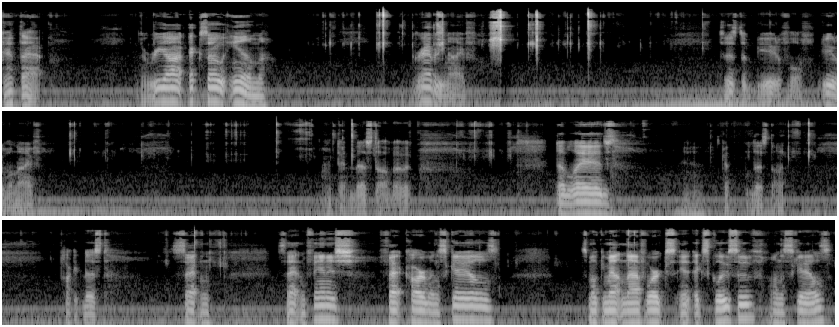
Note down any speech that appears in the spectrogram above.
Look at that. The Reate Exo-M gravity knife. Just a beautiful, beautiful knife. Get that dust off of it. Double edged. Yeah, got dust on it. Pocket dust. Satin. Satin finish. Fat carbon scales. Smoky Mountain Knife Works exclusive on the scales.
